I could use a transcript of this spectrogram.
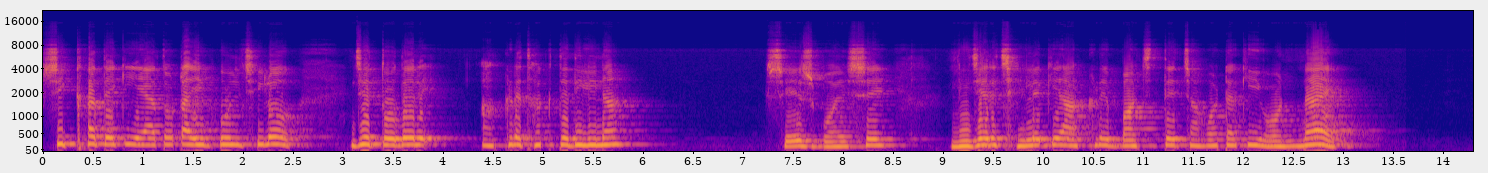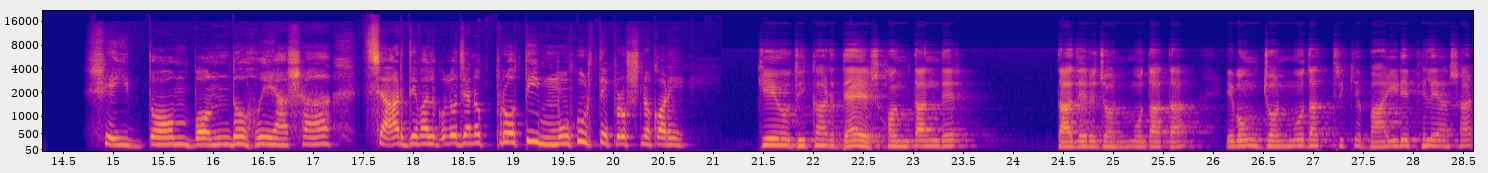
শিক্ষাতে কি এতটাই ভুল ছিল যে তোদের আঁকড়ে থাকতে দিলি না? শেষ বয়সে নিজের ছেলেকে আঁকড়ে বাঁচতে চাওয়াটা কি অন্যায়? সেই দম বন্ধ হয়ে আসা চার দেওয়ালগুলো যেন প্রতি মুহূর্তে প্রশ্ন করে। কে অধিকার দেয় সন্তানদের? তাদের জন্মদাতা এবং জন্মদাত্রীকে বাইরে ফেলে আসার?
